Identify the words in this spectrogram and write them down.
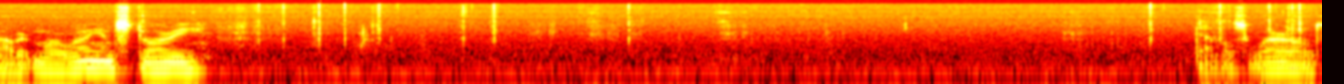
Robert Moore Story, world.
